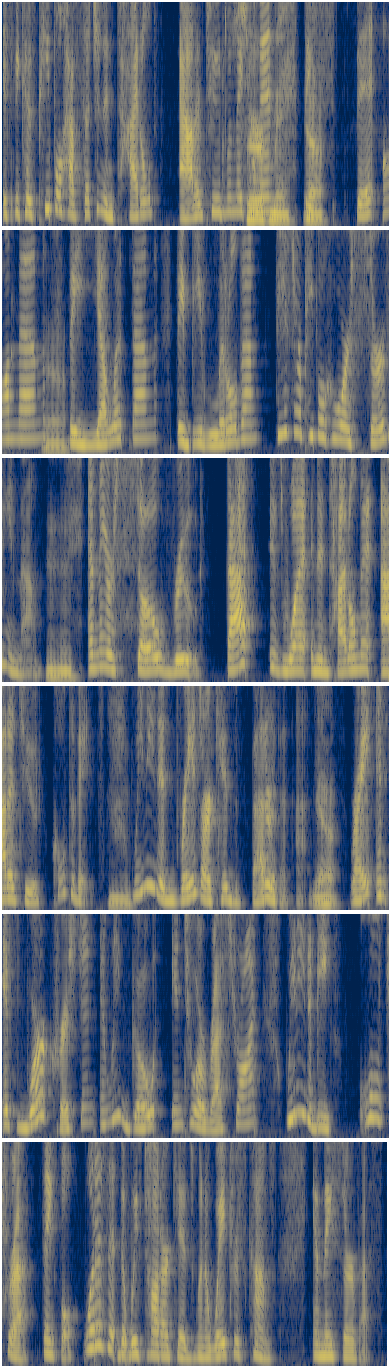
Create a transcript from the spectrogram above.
It's because people have such an entitled attitude when they Serve come in. me. They Yeah. spit on them, Yeah. they yell at them, they belittle them. These are people who are serving them hmm and they are so rude. That is what an entitlement attitude cultivates. Mhm. We need to raise our kids better than that Yeah. right? And if we're Christian and we go into a restaurant, we need to be ultra thankful. What is it that we've taught our kids when a waitress comes and they serve us?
